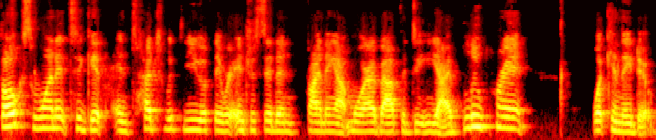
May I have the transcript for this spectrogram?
folks wanted to get in touch with you, if they were interested in finding out more about the DEI blueprint, what can they do?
